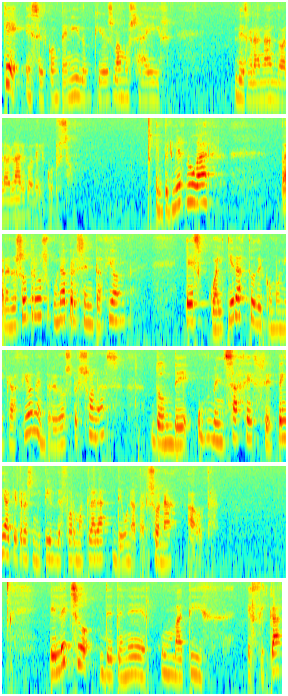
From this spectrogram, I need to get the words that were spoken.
qué es el contenido que os vamos a ir desgranando a lo largo del curso. En primer lugar, para nosotros una presentación es cualquier acto de comunicación entre dos personas donde un mensaje se tenga que transmitir de forma clara de una persona a otra. El hecho de tener un matiz eficaz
